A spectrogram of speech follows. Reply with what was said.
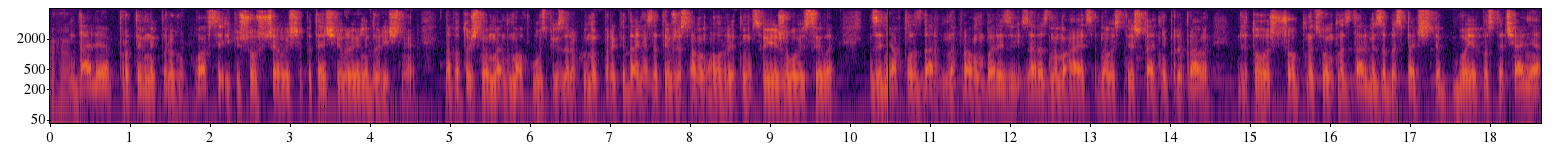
Угу. Далі противник перегрупувався і пішов ще вище по течії в районі дворічної. На поточний момент мав успіх за рахунок перекидання за тим же самим алгоритмом своєї живої сили, зайняв плацдарм на правому березі і зараз намагається навести штатні переправи для того, щоб на цьому плацдармі забезпечити боєпостачання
